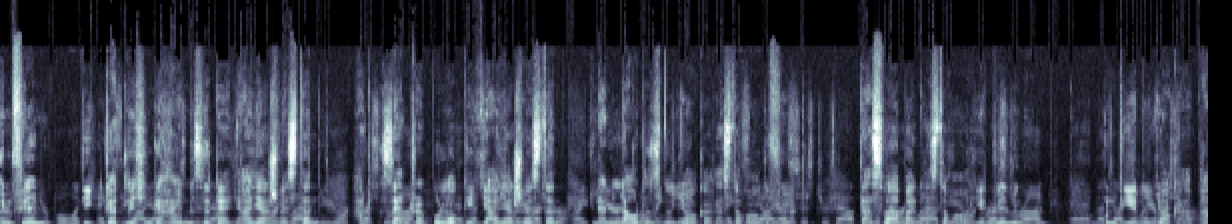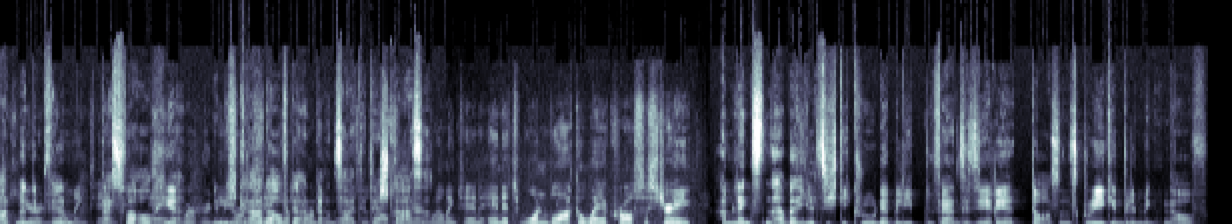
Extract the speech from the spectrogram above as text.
Im Film Die göttlichen Geheimnisse der Yaya-Schwestern hat Sandra Bullock die Yaya-Schwestern in ein lautes New Yorker Restaurant geführt. Das war aber ein Restaurant hier in Wilmington. Und ihr New Yorker Apartment im Film, das war auch hier, nämlich gerade auf der anderen Seite der Straße. Am längsten aber hielt sich die Crew der beliebten Fernsehserie Dawson's Creek in Wilmington auf.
